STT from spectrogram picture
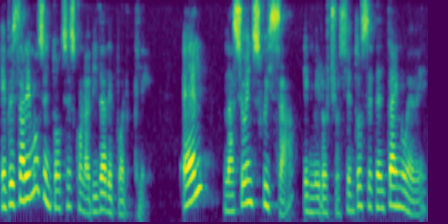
Empezaremos entonces con la vida de Paul Klee. Él nació en Suiza en 1879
